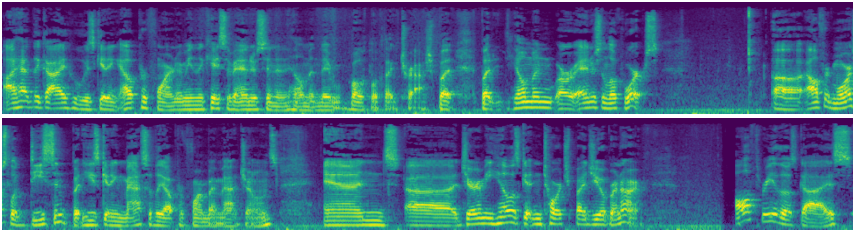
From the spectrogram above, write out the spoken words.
I had the guy who was getting outperformed. I mean, in the case of Anderson and Hillman, they both looked like trash, but but Hillman or Anderson looked worse. Uh, Alfred Morris looked decent, but he's getting massively outperformed by Matt Jones, and uh, Jeremy Hill is getting torched by Gio Bernard all three of those guys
